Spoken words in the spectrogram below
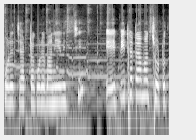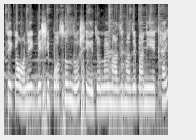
করে চ্যাপটা করে বানিয়ে নিচ্ছি। এই পিঠাটা আমার ছোটোর থেকে অনেক বেশি পছন্দ সেই জন্যই মাঝে মাঝে বানিয়ে খাই।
